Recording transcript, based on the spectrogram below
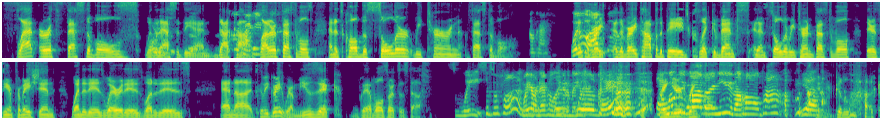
flat earth festivals with an s at the end dot com Okay. flat earth festivals and it's called the solar return festival okay. We at will the, very, at the very top of the page, click events and then Solar Return Festival. There's the information, when it is, where it is, what it is. And uh, it's to be great. We have music, we have all sorts of stuff. Sweet. super fun. We are definitely going to be we're there. there. and Bring we'll your- be bring- bothering you the whole time Yeah. Good luck.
